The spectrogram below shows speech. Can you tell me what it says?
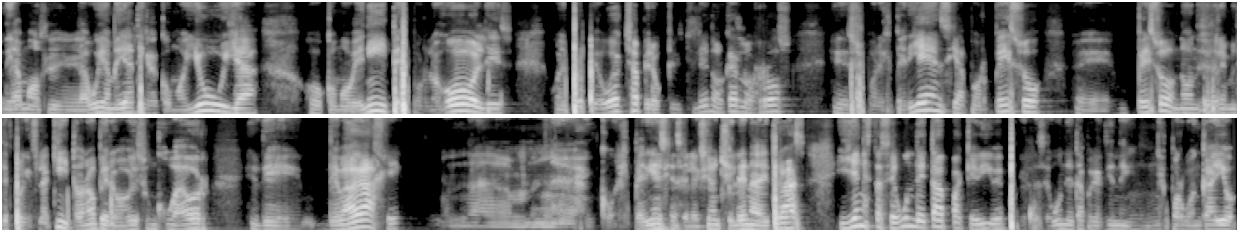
digamos, la huella mediática como Yuya o como Benítez por los goles, o el propio Huacha, pero el chileno Carlos Ross, eh, por experiencia, por peso, eh, peso no necesariamente porque es flaquito, ¿no? Pero es un jugador de, de bagaje con experiencia en selección chilena detrás, y en esta segunda etapa que vive, porque es la segunda etapa que tiene en Sport Huancayo,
